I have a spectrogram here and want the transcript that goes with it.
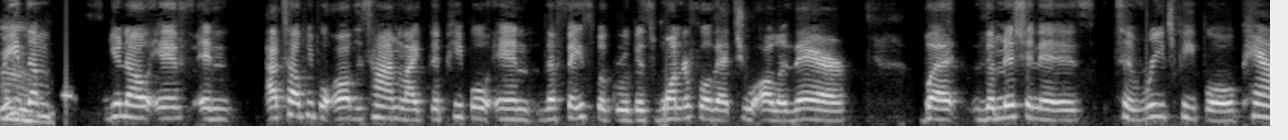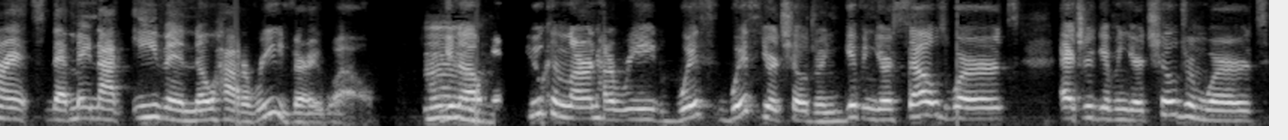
Read mm. them, you know, if and I tell people all the time, like the people in the Facebook group, it's wonderful that you all are there. but the mission is to reach people, parents that may not even know how to read very well. Mm. You know, mm. You can learn how to read with with your children, giving yourselves words as you're giving your children words.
